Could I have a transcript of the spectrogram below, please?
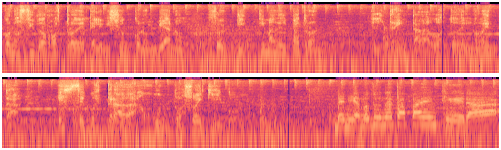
conocido rostro de televisión colombiano, fue víctima del patrón. El 30 de agosto del 90, es secuestrada junto a su equipo. Veníamos de una etapa en que era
